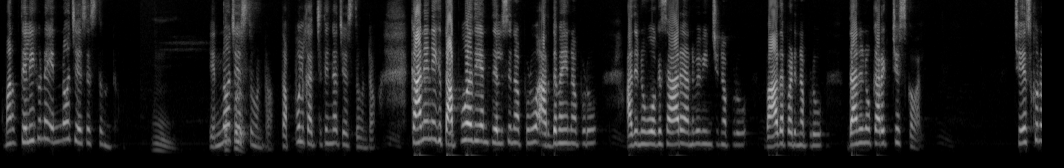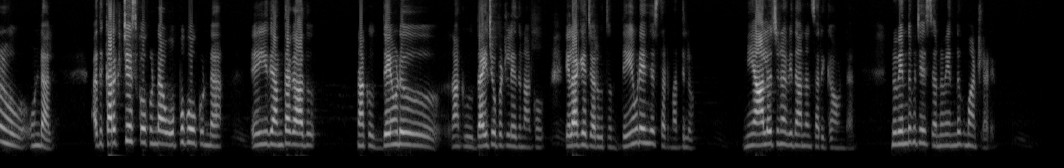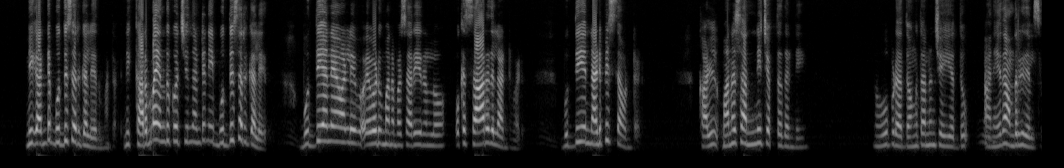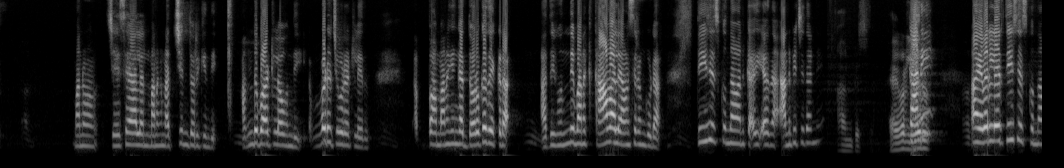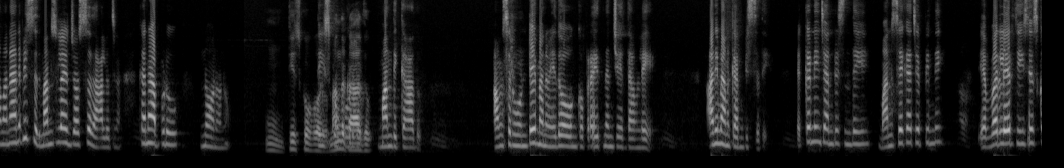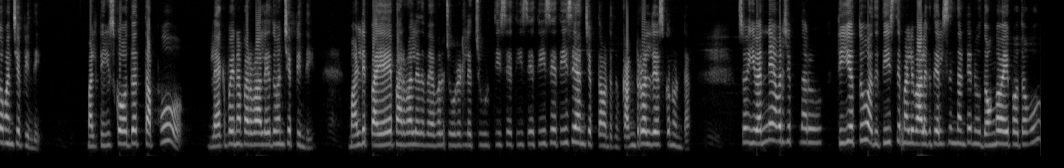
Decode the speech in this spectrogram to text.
మనకు తెలియకుండా ఎన్నో చేసేస్తూ ఉంటాం. ఎన్నో. చేస్తూ ఉంటాం. తప్పులు ఖచ్చితంగా చేస్తూ ఉంటాం. కానీ నీకు తప్పు అది అని తెలిసినప్పుడు అర్థమైనప్పుడు అది నువ్వు ఒకసారి అనుభవించినప్పుడు బాధపడినప్పుడు దాన్ని నువ్వు కరెక్ట్ చేసుకోవాలి. చేసుకుని నువ్వు ఉండాలి. అది కరెక్ట్ చేసుకోకుండా ఒప్పుకోకుండా "ఏ, ఇది అంతా కాదు. నాకు దేవుడు నాకు దయ చూపట్లేదు నాకు ఇలాగే జరుగుతుంది. దేవుడు ఏం చేస్తాడు మధ్యలో? నీ ఆలోచన విధానం సరిగ్గా ఉండాలి. నువ్వెందుకు చేస్తావు? నువ్వెందుకు మాట్లాడావు? నీకంటే బుద్ధి సరిగ్గా లేదు అనమాట నీ కర్మ ఎందుకు వచ్చిందంటే నీ బుద్ధి సరిగ్గా లేదు. బుద్ధి అనేవాళ్ళు ఎవ- ఎవడు మన శరీరంలో ఒక సారథి లాంటి వాడు. బుద్ధి నడిపిస్తూ ఉంటాడు. కళ్ళు మనసు అన్నీ చెప్తుందండి. నువ్వు ఇప్పుడు ఆ దొంగతనం చేయొద్దు అనేది అందరికీ తెలుసు. మనం చేసేయాలని మనకు నచ్చింది దొరికింది. అందుబాటులో ఉంది. ఎవ్వడు చూడట్లేదు. అబ్బా మనకి ఇంకా దొరకదు ఇక్కడ. అది ఉంది మనకు కావాలి అవసరం కూడా. తీసేసుకుందామని క- అనిపించదండి? ఎవరు కానీ లేరు. ఎవరు లేరు తీసేసుకుందామని అనిపిస్తుంది. మనసులో నుంచి వస్తుంది ఆలోచన. కానీ అప్పుడు నో నో నో. తీసుకోకూడదు. మంది కాదు. అవసరం ఉంటే మనం ఏదో ఇంకో ప్రయత్నం చేద్దాంలే అని మనకు అనిపిస్తుంది. ఎక్కడి నుంచి అనిపిస్తుంది? మనసేగా చెప్పింది. ఎవరు లేరు తీసేసుకోమని చెప్పింది. మళ్ళీ తీసుకోవద్దు తప్పు. లేకపోయినా పర్వాలేదు అని చెప్పింది. మళ్ళీ పై "ఏ, పర్వాలేదు ఎవరు చూడట్లేదు చూడు తీసే తీసే తీసే తీసే అని చెప్తా ఉంటుంది. కంట్రోల్ చేసుకుని ఉంటారు సో ఇవన్నీ ఎవరు చెప్తున్నారు? తీయొద్దు అది తీస్తే మళ్ళీ వాళ్ళకి తెలిసిందంటే నువ్వు దొంగ అయిపోతావు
